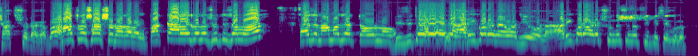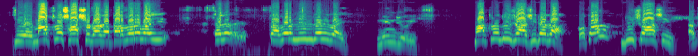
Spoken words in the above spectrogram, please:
সাতশো টাকা বাহ। মাত্র সাতশো টাকা ভাই পাক্কা আড়াই কথা সুতি চালো আর নামাজে একটা অন্য ডিজিটালের মধ্যে আরি করা নামাজিও না। আরি করা অনেক সুন্দর সুন্দর থ্রি পিস এগুলো। জি ভাই মাত্র সাতশো টাকা। তারপরে ভাই তারপরে নিমজরি ভাই। নিনজুরি মাত্র দুইশো আশি টাকা। কত? দুইশো আশি। এত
